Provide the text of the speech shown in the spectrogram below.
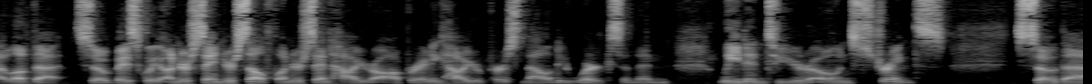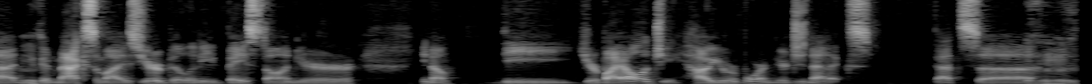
i love that so basically understand yourself understand how you're operating how your personality works and then lean into your own strengths so that mm-hmm. you can maximize your ability based on your you know the your biology, how you were born, your genetics. That's uh, mm-hmm.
